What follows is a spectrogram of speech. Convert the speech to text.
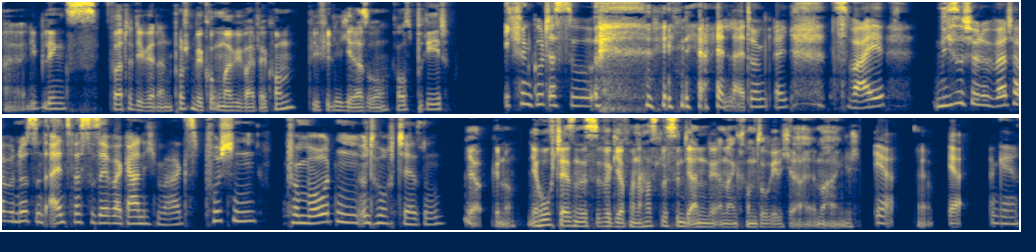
äh, Lieblingswörter, die wir dann pushen. Wir gucken mal, wie weit wir kommen, wie viele jeder so rausbrät. Ich finde gut, dass du in der Einleitung gleich zwei nicht so schöne Wörter benutzt und eins, was du selber gar nicht magst. Pushen, promoten und hochjazzen. Ja, genau. Ja, hochjazzen ist wirklich auf meiner Hassliste und die anderen, anderen Kram, so rede ich ja immer eigentlich. Ja. Ja. Ja, okay.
